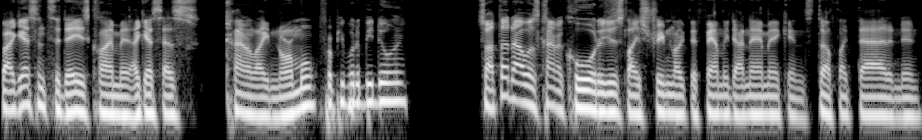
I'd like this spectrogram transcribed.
But I guess in today's climate, I guess that's kind of like normal for people to be doing. So I thought that was kind of cool to just like stream like the family dynamic and stuff like that. And then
